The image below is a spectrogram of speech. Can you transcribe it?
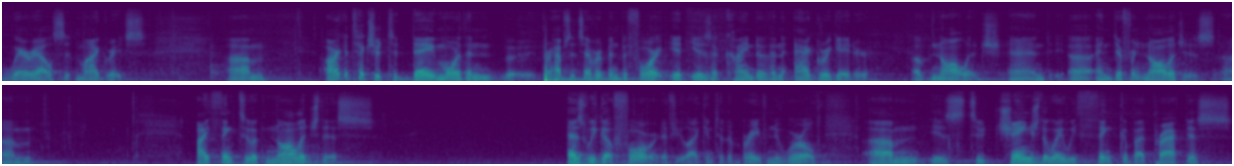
where else it migrates. Um, Architecture today, more than uh, perhaps it's ever been before, it is a kind of an aggregator of knowledge and, uh, and different knowledges. Um, I think to acknowledge this as we go forward, if you like, into the brave new world, um, is to change the way we think about practice,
